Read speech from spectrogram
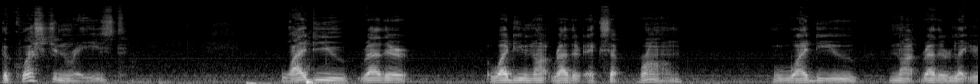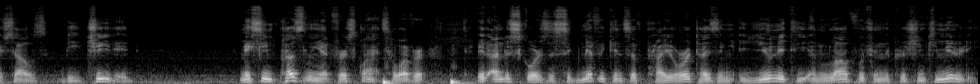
The question raised, why do you rather why do you not rather accept wrong why do you not rather let yourselves be cheated? may seem puzzling at first glance. However, it underscores the significance of prioritizing unity and love within the Christian community.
